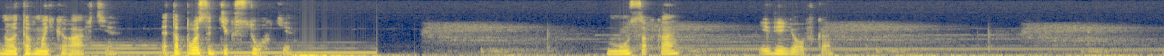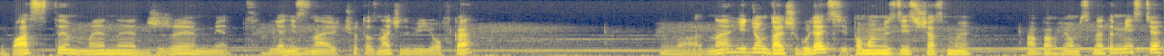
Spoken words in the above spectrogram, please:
Но это в Майнкрафте. Это просто текстурки. Мусорка и веревка. Васте менеджмент. Я не знаю, что это значит. Веревка. Ладно, идем дальше гулять. По-моему, здесь сейчас мы оборвемся на этом месте.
